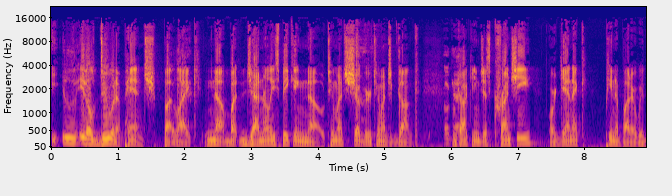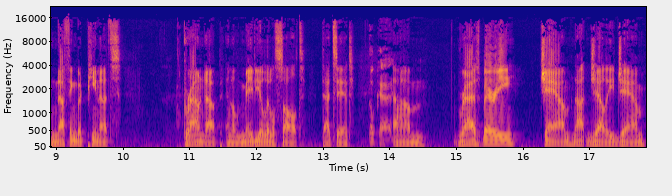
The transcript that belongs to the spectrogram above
it'll do in a pinch, but like no. But generally speaking, no. Too much sugar, too much gunk. Okay. I'm talking just crunchy, organic peanut butter with nothing but peanuts, ground up, and maybe a little salt. That's it. Okay. Um, raspberry jam, not jelly, jam.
